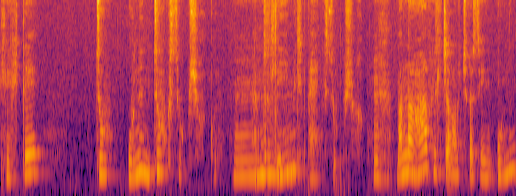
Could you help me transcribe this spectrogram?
ихэнхдээ зөв үнэн зөв гэсэн үг биш байхгүй юу? Амьдрал ийм л байна гэсэн үг биш байхгүй юу? Манай аав хэлж байгаа учраас энэ үнэн,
